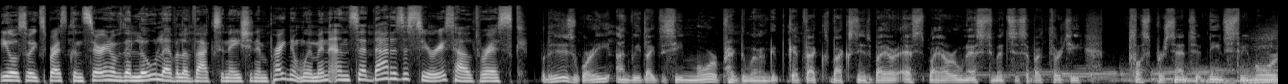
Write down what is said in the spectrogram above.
He also expressed concern over the low level of vaccination in pregnant women and said that is a serious health risk. But it is a worry, and we'd like to see more pregnant women get, get vac- vaccinated. By our, by our own estimates, it's about 30 plus percent. It needs to be more.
